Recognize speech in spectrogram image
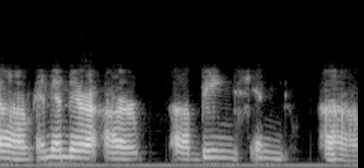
um, and then there are uh, beings in uh,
